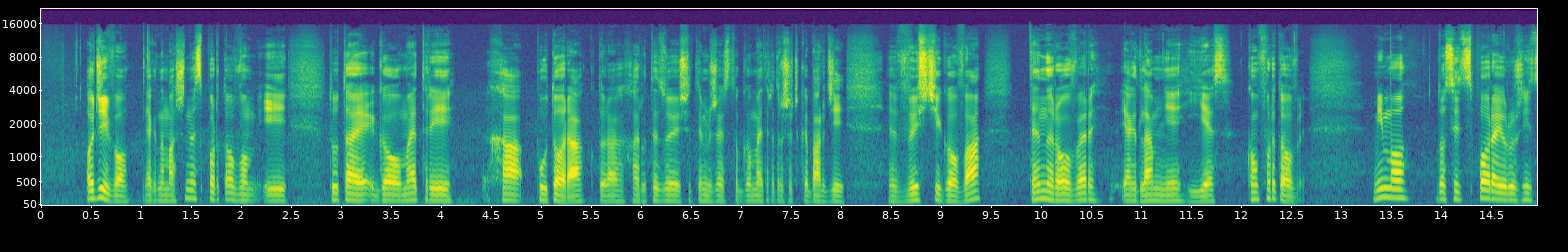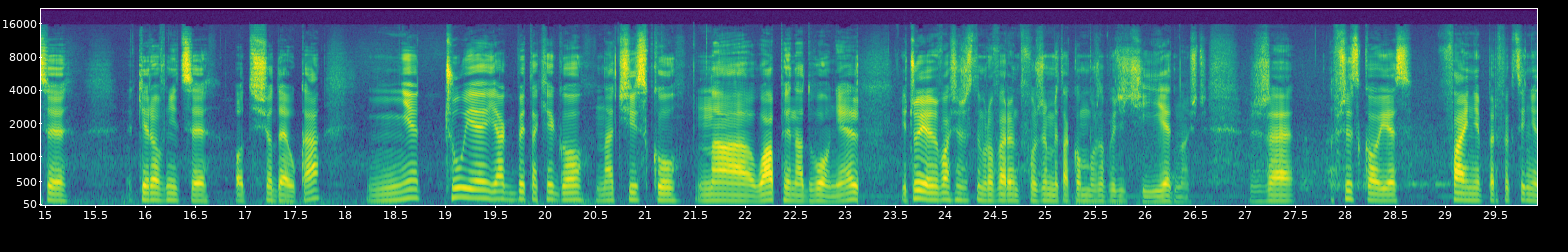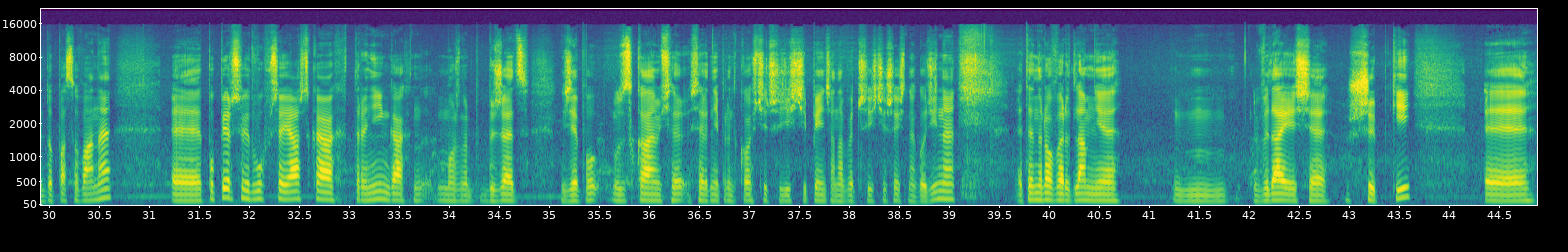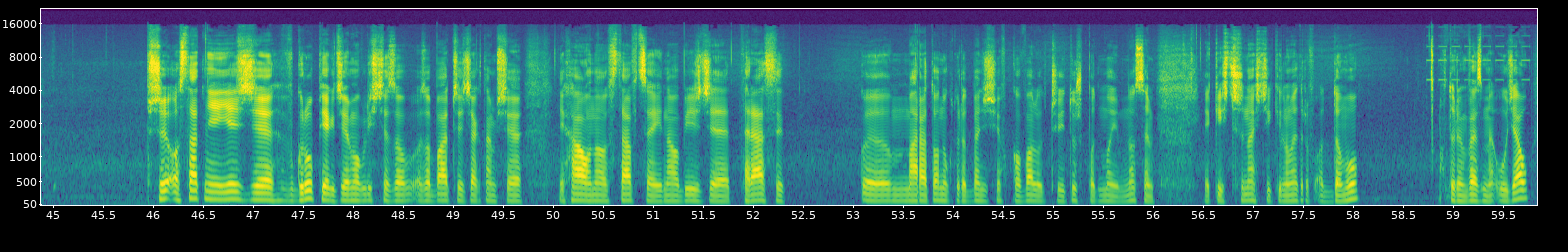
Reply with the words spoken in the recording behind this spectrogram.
O dziwo, jak na maszynę sportową i tutaj geometrii H1,5, która charakteryzuje się tym, że jest to geometria troszeczkę bardziej wyścigowa, ten rower, jak dla mnie, jest komfortowy. Mimo dosyć sporej różnicy kierownicy od siodełka, nie czuję jakby takiego nacisku na łapy, na dłonie. I czuję właśnie, że z tym rowerem tworzymy taką, można powiedzieć, jedność, że wszystko jest fajnie, perfekcyjnie dopasowane. E, Po pierwszych dwóch przejażdżkach, treningach, można by rzec, gdzie uzyskałem śre- średniej prędkości 35, a nawet 36 na godzinę, e, ten rower dla mnie mm, wydaje się szybki. E, przy ostatniej jeździe w grupie, gdzie mogliście zo- zobaczyć, jak tam się jechało na ustawce i na objeździe trasy maratonu, który odbędzie się w Kowalu, czyli tuż pod moim nosem, jakieś 13 km od domu, w którym wezmę udział,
